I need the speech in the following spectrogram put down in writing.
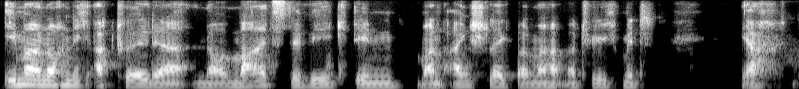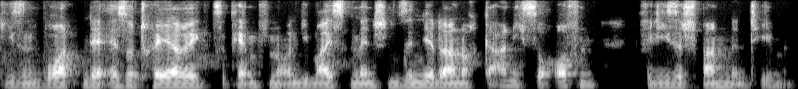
immer noch nicht aktuell der normalste Weg, den man einschlägt, weil man hat natürlich mit ja, diesen Worten der Esoterik zu kämpfen und die meisten Menschen sind ja da noch gar nicht so offen für diese spannenden Themen.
